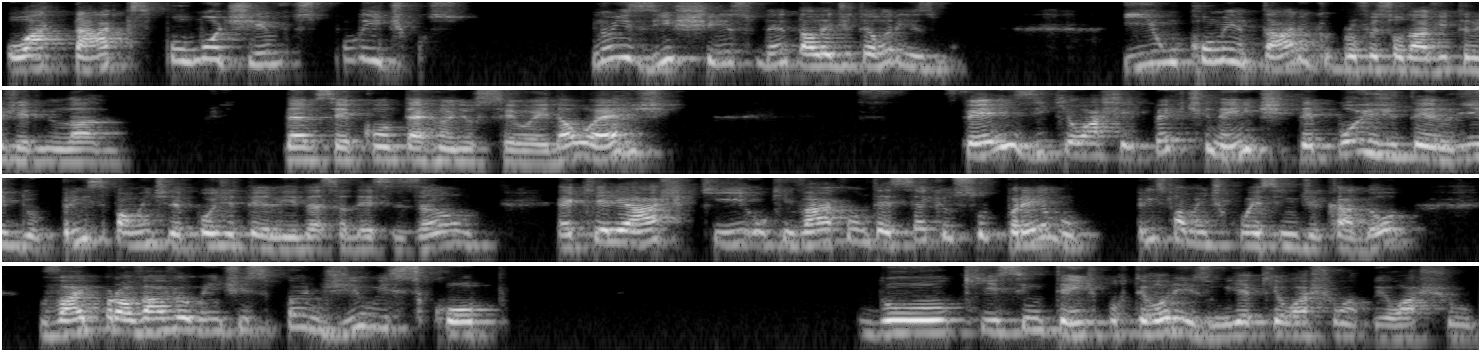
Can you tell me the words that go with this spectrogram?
ou ataques por motivos políticos. Não existe isso dentro da lei de terrorismo. E um comentário que o professor Davi Tangerino lá deve ser conterrâneo seu aí da UERJ, fez e que eu achei pertinente, depois de ter lido, principalmente depois de ter lido essa decisão, é que ele acha que o que vai acontecer é que o Supremo principalmente com esse indicador, vai provavelmente expandir o escopo do que se entende por terrorismo. E aqui eu acho, eu acho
